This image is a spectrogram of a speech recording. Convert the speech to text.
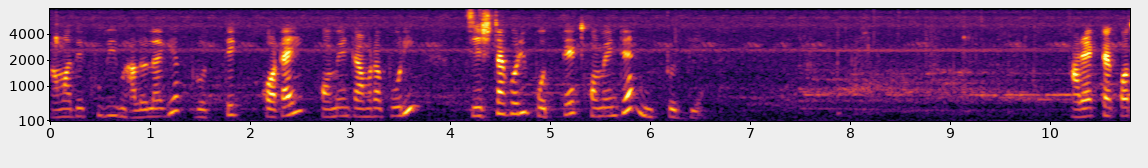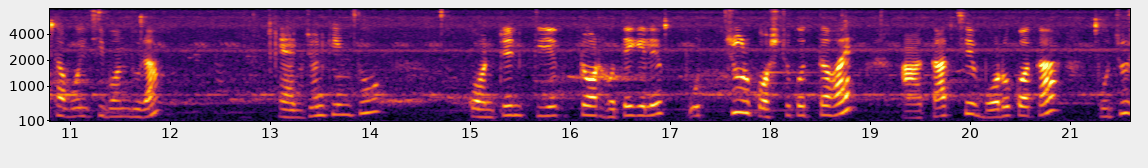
আমাদের খুবই ভালো লাগে। প্রত্যেক কটাই কমেন্ট আমরা পড়ি। চেষ্টা করি প্রত্যেক কমেন্টের উত্তর দিয়ে আর একটা কথা বলছি বন্ধুরা, একজন কিন্তু কন্টেন্ট ক্রিয়েটর হতে গেলে প্রচুর কষ্ট করতে হয় আর তার চেয়ে বড় কথা প্রচুর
